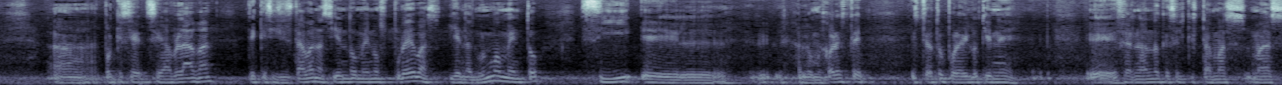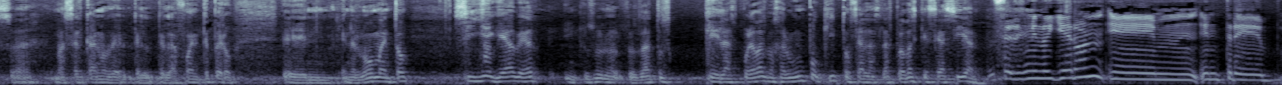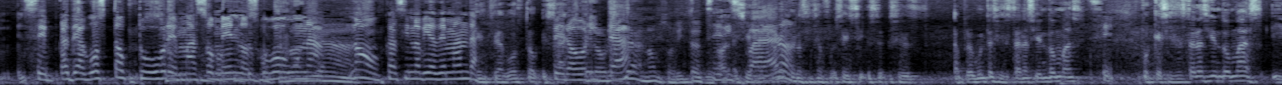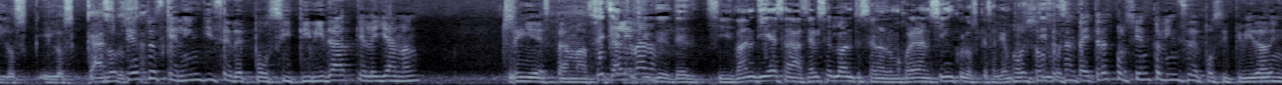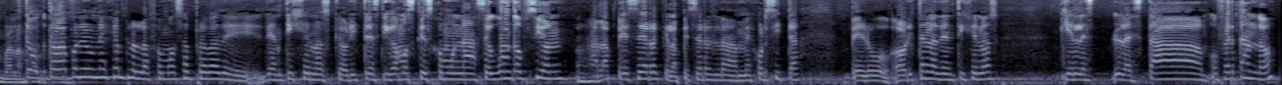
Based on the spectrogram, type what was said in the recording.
a porque se, se hablaba de que si se estaban haciendo menos pruebas y en algún momento si el, a lo mejor este este otro por ahí lo tiene eh, Fernando que es el que está más más ah, más cercano de, la fuente pero en, en algún momento sí llegué a ver incluso los datos que las pruebas bajaron un poquito, o sea, las, las pruebas que se hacían. Se disminuyeron eh, entre de agosto a octubre, más o menos. Hubo una. No, casi no había demanda. Entre agosto, Pero ahorita, no, pues ahorita se dispararon. la pregunta es si se están haciendo más. Sí. Porque si se están haciendo más y los, y los casos. Lo cierto es que el índice de positividad que le llaman Sí, está más sí, elevado. Si, van 10 a hacérselo, antes a lo mejor eran 5 los que salían positivos. Son 63% el índice de positividad en Guanajuato. Te, voy a poner un ejemplo, la famosa prueba de, de, antígenos, que ahorita es, digamos que es como una segunda opción a la PCR, que la PCR es la mejor cita, pero ahorita en la de antígenos, quien la está ofertando,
